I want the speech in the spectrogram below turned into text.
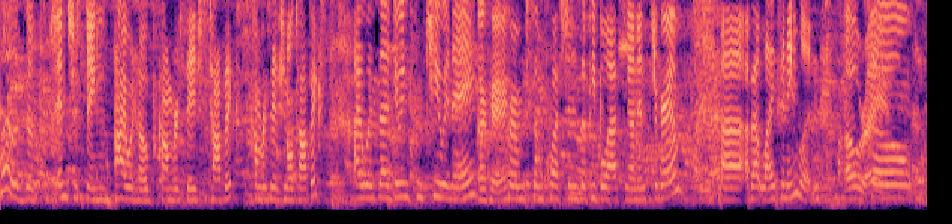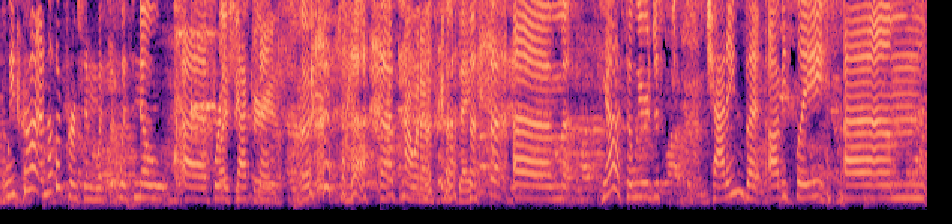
loads of interesting, I would hope, conversation topics, conversational topics. I was uh, doing some Q and A Okay. from some questions that people asked me on Instagram uh, about life in England. Oh, right. So we've got another person with with no uh, British accent. That's not what I was going to say. Um, yeah, so we were just chatting, but obviously, um,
